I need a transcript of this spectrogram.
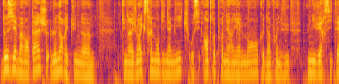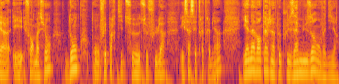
Deuxième avantage, le Nord est une, euh, est une région extrêmement dynamique, aussi entrepreneurialement que d'un point de vue universitaire et formation. Donc, on fait partie de ce, flux-là. Et ça, c'est très très bien. Il y a un avantage un peu plus amusant, on va dire,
